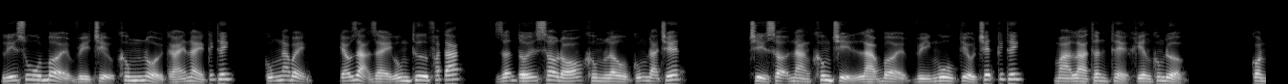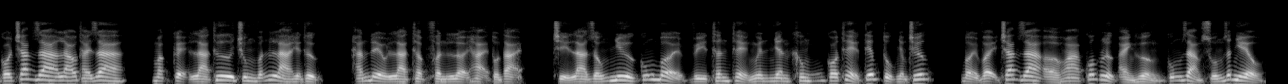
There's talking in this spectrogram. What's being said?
Lý Xu bởi vì chịu không nổi cái này kích thích, cũng ngã bệnh, kéo dạ dày ung thư phát tác, dẫn tới sau đó không lâu cũng đã chết. Chỉ sợ nàng không chỉ là bởi vì ngu kiểu chết kích thích, mà là thân thể khiêng không được. Còn có chắc gia lão thái gia, mặc kệ là thư chung vẫn là hiện thực, hắn đều là thập phần lợi hại tồn tại, chỉ là giống như cũng bởi vì thân thể nguyên nhân không có thể tiếp tục nhậm chức, bởi vậy chắc ra ở Hoa Quốc lực ảnh hưởng cũng giảm xuống rất nhiều,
